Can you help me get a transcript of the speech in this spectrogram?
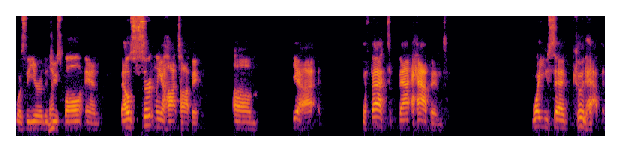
Was the year of the yeah. juice ball, and that was certainly a hot topic. Um, yeah, the fact that happened, what you said could happen.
